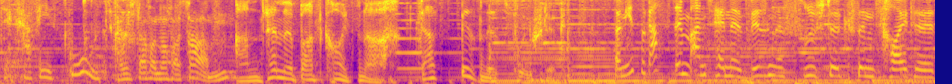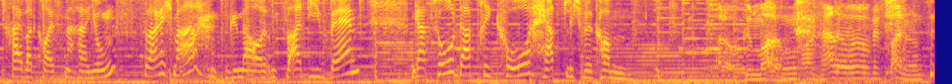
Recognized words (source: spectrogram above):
der Kaffee ist gut. Kann ich davon noch was haben? Antenne Bad Kreuznach. Das Business-Frühstück. Bei mir zu Gast im Antenne Business Frühstück sind heute drei Bad Kreuznacher Jungs, sag ich mal. Genau, und zwar die Band Gâteau d'Apricot. Herzlich willkommen. Hallo. Guten Morgen. Hallo, Hallo wir freuen uns.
